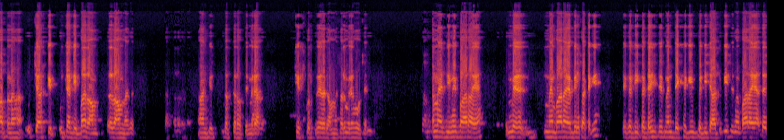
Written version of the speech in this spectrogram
ਆਪਣਾ ਉੱਚਾ ਟਿ- ਉੱਚਾ ਡਿੱਬਾ ਰਾਮ, ਰਾਮਨਗਰ। ਹਾਂਜੀ, ਦਫ਼ਤਰ ਉੱਤੇ ਮੇਰਾ। ਚਿਪਸ ਕੁਰਕਰੇ ਦਾ ਕੰਮ ਹੈ? ਸਰ ਮੇਰਾ ਹੋਲਸੇਲ ਦਾ ਮੈਂ ਜਿਵੇਂ ਬਾਹਰ ਆਇਆ ਤੇ ਮੈਂ ਮੈਂ ਬਾਹਰ ਆਇਆ ਬਿੱਲ ਕੱਟ ਕੇ ਤੇ ਗੱਡੀ ਕੱਢੀ ਤੇ ਮੈਂ ਦੇਖਿਆ ਕਿ ਗੱਡੀ ਜਾ ਚੁੱਕੀ ਸੀ। ਮੈਂ ਬਾਹਰ ਆਇਆ ਤੇ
